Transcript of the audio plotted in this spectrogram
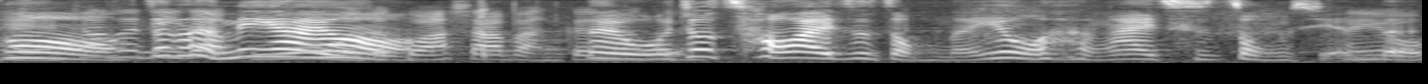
哦，这个很厉害哦。刮痧板对，我就超爱这种的，因为我很爱吃重咸的。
